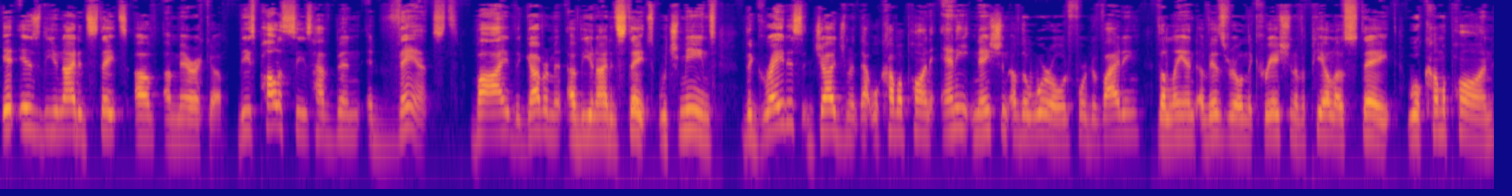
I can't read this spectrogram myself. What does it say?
it is the United States of America. These policies have been advanced by the government of the United States, which means the greatest judgment that will come upon any nation of the world for dividing the land of Israel and the creation of a PLO state will come upon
